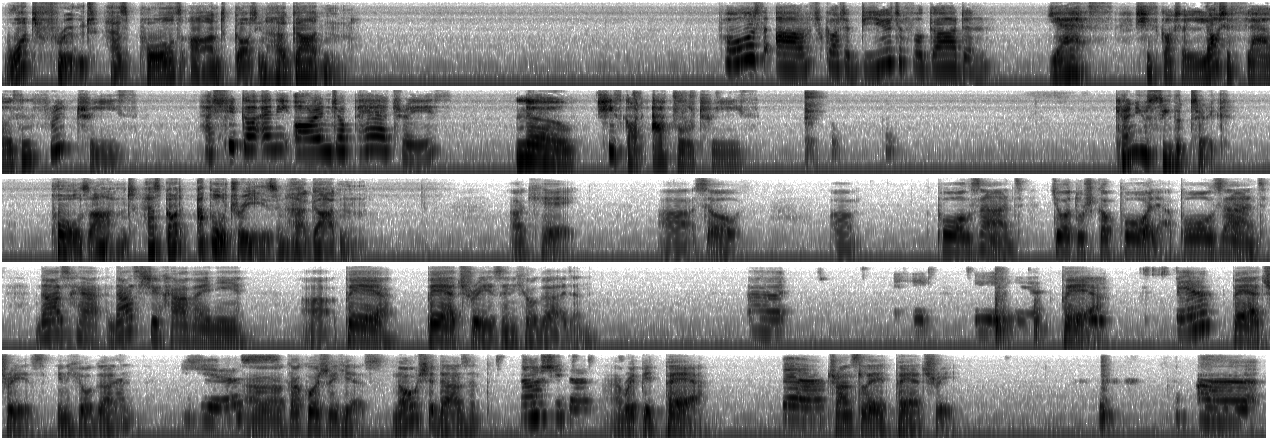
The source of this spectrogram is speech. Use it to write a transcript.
What fruit has Paul's aunt got in her garden? Paul's aunt got a beautiful garden. Yes, she's got a lot of flowers and fruit trees. Has she got any orange or pear trees? No, she's got apple trees. Can you see the tick? Paul's aunt has got apple trees in her garden. Okay. Uh, so, um, Paul's aunt, тетушка Поля, Paul's aunt, does, ha- does she have any uh, pear, pear trees in her garden? А, Pear, pear. pear trees in her garden. Yes. Uh, какой же yes? No, she doesn't. no, she does. Uh, repeat, pear. Pear. Translate pear tree. А,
